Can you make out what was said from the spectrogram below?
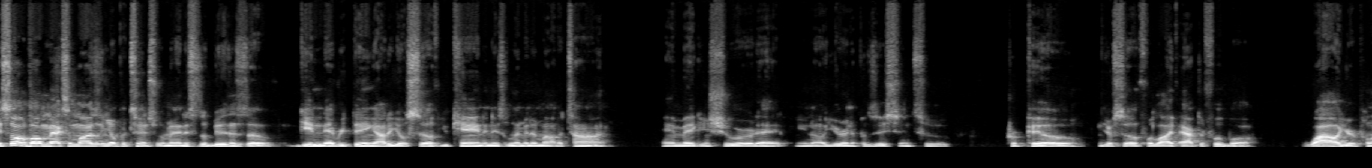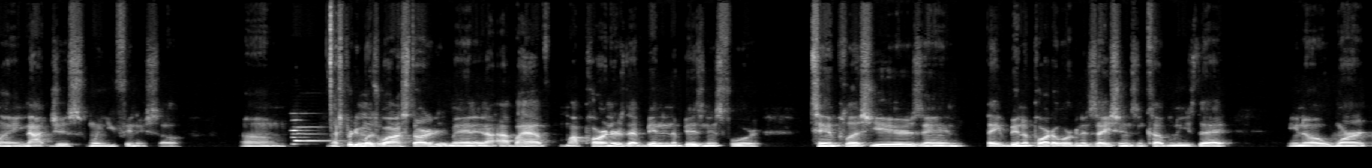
it's all about maximizing your potential, man. This is a business of getting everything out of yourself you can in this limited amount of time, and making sure that you know you're in a position to propel yourself for life after football while you're playing, not just when you finish. So um, that's pretty much why I started it, man. And I, I have my partners that have been in the business for 10 plus years and they've been a part of organizations and companies that, you know, weren't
